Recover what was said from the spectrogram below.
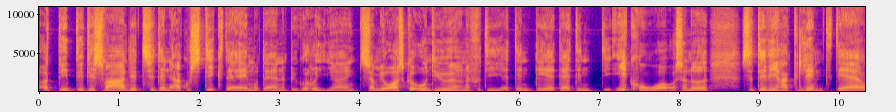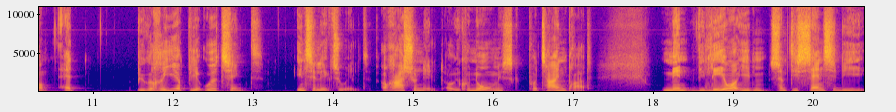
og det, det, det svarer lidt til den akustik, der er i moderne byggerier, ikke? som jo også gør ondt i ørerne, fordi at den, det er, der er den, de ekoer og sådan noget. Så det vi har glemt, det er jo, at byggerier bliver udtænkt intellektuelt og rationelt og økonomisk på tegnbræt, men vi lever i dem som de sanselige,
